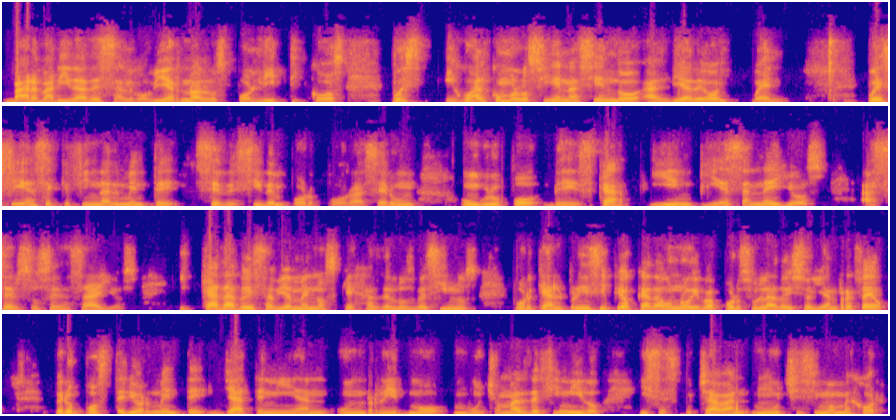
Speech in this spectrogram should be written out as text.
barbaridades al gobierno, a los políticos, pues igual como lo siguen haciendo al día de hoy. Bueno, pues fíjense que finalmente se deciden por, por hacer un, un grupo de ska y empiezan ellos a hacer sus ensayos. Y cada vez había menos quejas de los vecinos, porque al principio cada uno iba por su lado y se oían re feo, pero posteriormente ya tenían un ritmo mucho más definido y se escuchaban muchísimo mejor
